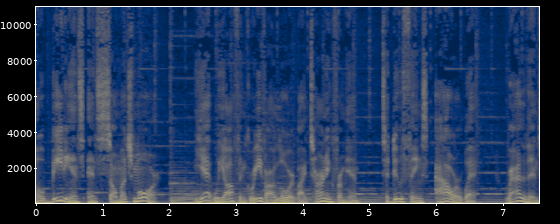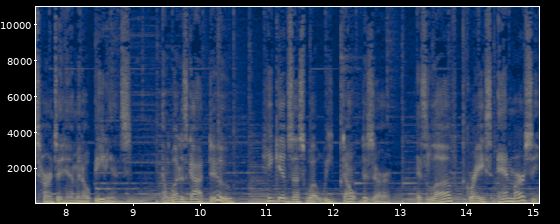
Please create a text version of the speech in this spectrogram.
obedience, and so much more. Yet we often grieve our Lord by turning from Him to do things our way, rather than turn to Him in obedience. And what does God do? He gives us what we don't deserve His love, grace, and mercy.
